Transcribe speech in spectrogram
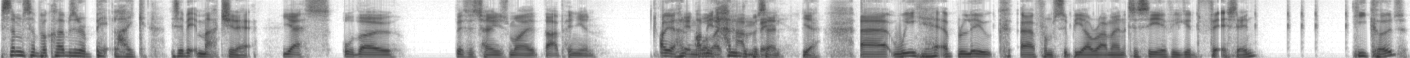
Some supper clubs are a bit like, it's a bit much in it. Yes, although this has changed my that opinion. Oh, yeah, I mean, 100%. Yeah. Uh, we hit up Luke uh, from Supa Ya Ramen to see if he could fit us in. He could.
